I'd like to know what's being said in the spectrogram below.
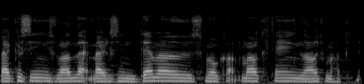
magazines rather, magazine demos, small marketing, large marketing.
